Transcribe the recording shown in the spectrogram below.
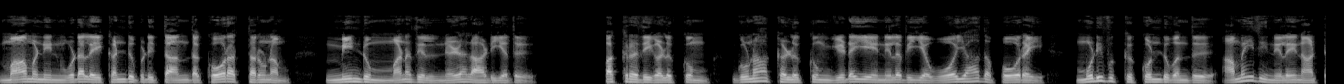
மாமனின் உடலை கண்டுபிடித்த அந்த கோரத் தருணம் மீண்டும் மனதில் நிழலாடியது. பக்ரதிகளுக்கும் குணாக்களுக்கும் இடையே நிலவிய ஓயாத போரை முடிவுக்கு கொண்டு வந்து அமைதி நிலைநாட்ட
